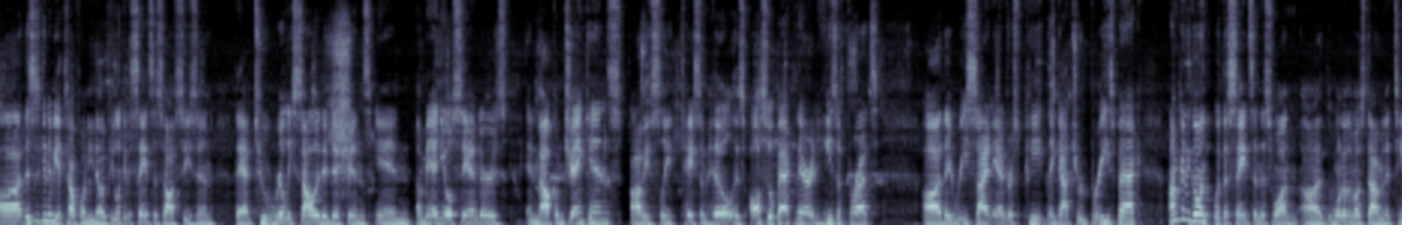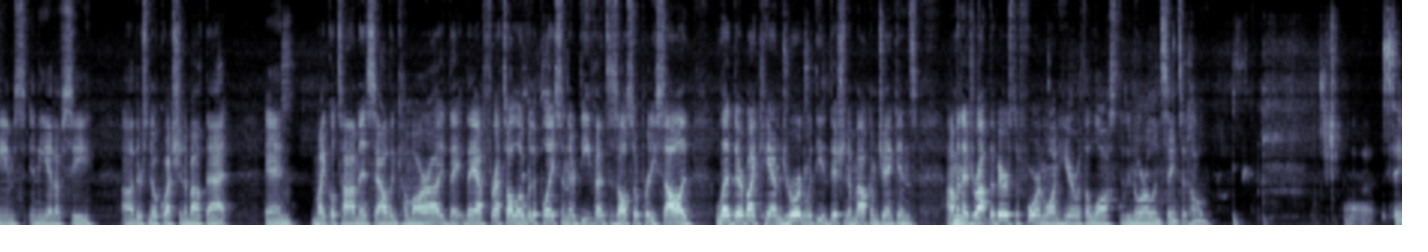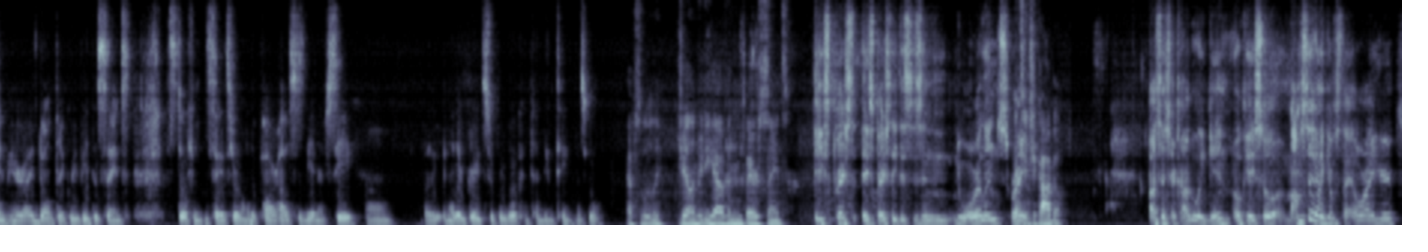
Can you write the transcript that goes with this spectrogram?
Uh, this is going to be a tough one. You know, if you look at the Saints this offseason, they had two really solid additions in Emmanuel Sanders and Malcolm Jenkins. Obviously, Taysom Hill is also back there, and he's a threat. Uh, they re signed Andrus Peat. They got Drew Brees back. I'm going to go with the Saints in this one. Uh, one of the most dominant teams in the NFC. Uh, there's no question about that. And Michael Thomas, Alvin Kamara, they, they have threats all over the place, and their defense is also pretty solid, led there by Cam Jordan with the addition of Malcolm Jenkins. I'm going to drop the Bears to 4 and 1 here with a loss to the New Orleans Saints at home. Uh, same here. I don't think we beat the Saints. Still think the Saints are one of the powerhouses in the NFC. Um, another great Super Bowl contending team as well. Absolutely. Jalen, who do you have in Bears Saints? Especially, especially this is in New Orleans, right? It's in Chicago. It's in Chicago again. Okay, so I'm still gonna give us the L right here.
